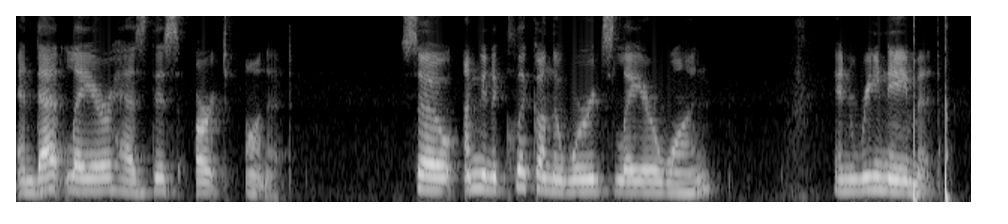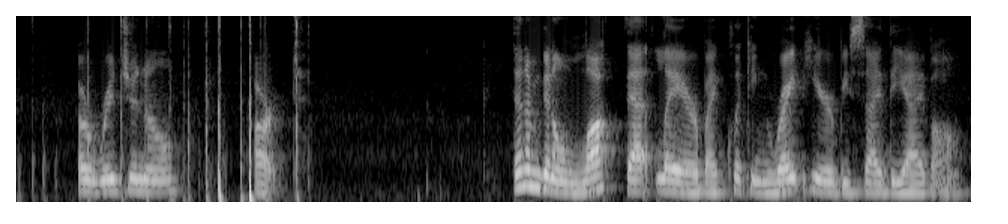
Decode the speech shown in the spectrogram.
and that layer has this art on it. So I'm going to click on the words layer one and rename it original art. Then I'm going to lock that layer by clicking right here beside the eyeball.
